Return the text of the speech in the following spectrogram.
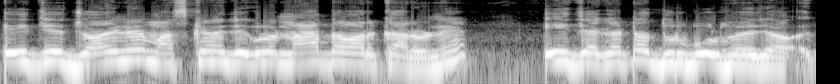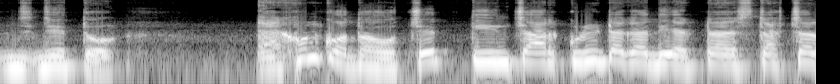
এই যে জয়েনের মাঝখানে যেগুলো না দেওয়ার কারণে এই জায়গাটা দুর্বল হয়ে যাওয়া যেত। এখন কথা হচ্ছে তিন চার কোটি টাকা দিয়ে একটা স্ট্রাকচার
